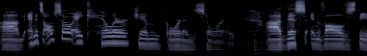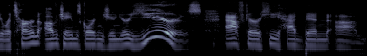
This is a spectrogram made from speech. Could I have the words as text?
um, and it's also a killer Jim Gordon story. Uh, this involves the return of James Gordon Jr. years after he had been. Um,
